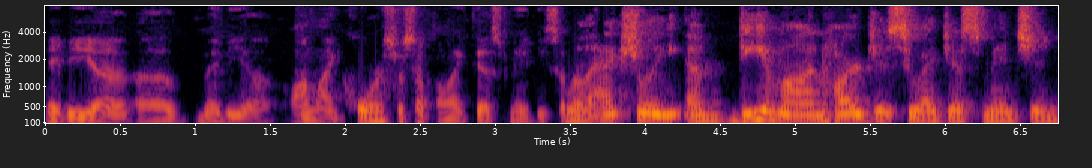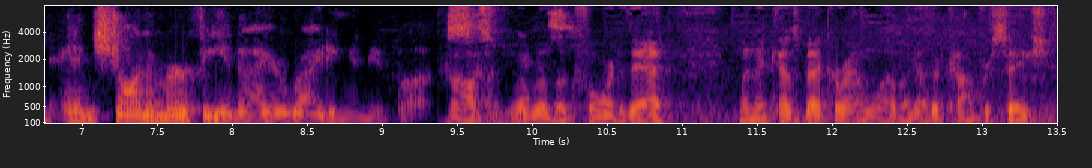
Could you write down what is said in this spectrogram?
maybe a, a maybe a online course or something like this. Maybe something. Well, actually, um, De'Amon Harges, who I just mentioned, and Shauna Murphy and I are writing a new book. Awesome. So, well, yes. We'll look forward to that. When it comes back around, we'll have another conversation.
